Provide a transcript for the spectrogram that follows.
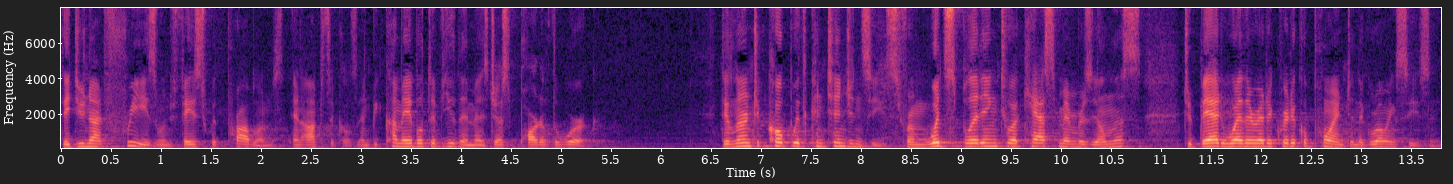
They do not freeze when faced with problems and obstacles and become able to view them as just part of the work. They learn to cope with contingencies, from wood splitting to a cast member's illness to bad weather at a critical point in the growing season.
